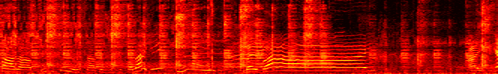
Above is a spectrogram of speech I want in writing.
para update kayo sa aking video palagi. Hmm. Bye-bye! Ayan!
